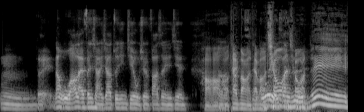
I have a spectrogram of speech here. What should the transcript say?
嗯，对。那我要来分享一下最近街舞圈发生一件，好好好，太棒了，太棒了，敲完敲完，哎，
